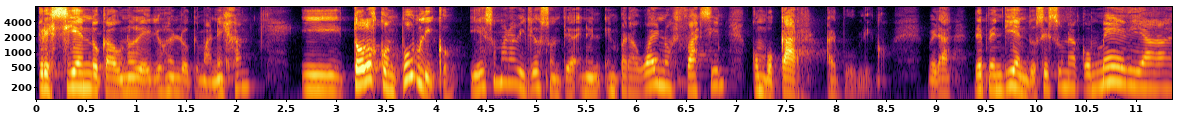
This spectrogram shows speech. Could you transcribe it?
Creciendo cada uno de ellos en lo que manejan y todos con público. Y eso es maravilloso. En, Paraguay no es fácil convocar al público, ¿verdad? Dependiendo, si es una comedia,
